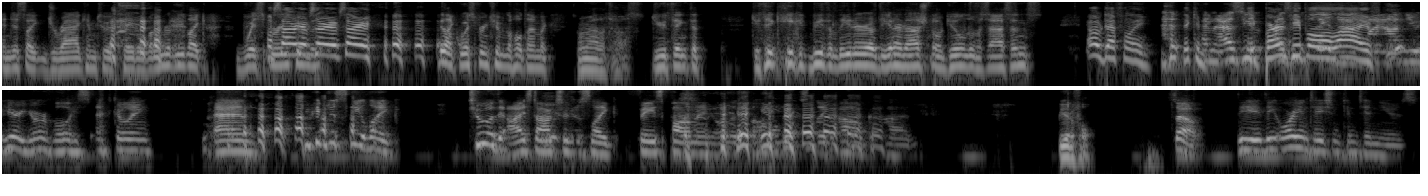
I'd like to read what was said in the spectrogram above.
and just like drag him to a table, but I'm gonna be like whispering. I'm sorry. to him I'm sorry. I'm sorry. Be like whispering to him the whole time, like Normalitas. Do you think that? Do you think he could be the leader of the International Guild of Assassins? oh, definitely. They can. And as you They burn as you people say that, alive. Bion, you hear your voice echoing, and you can just see like two of the eye stalks are just like face palming on the beholders. like, oh god. Beautiful. So the the orientation continues,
